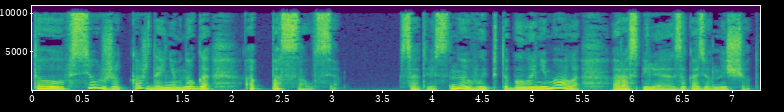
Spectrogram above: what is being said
то все же каждый немного опасался. Соответственно, выпито было немало, распиляя за казенный счет.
